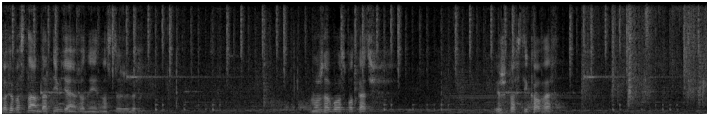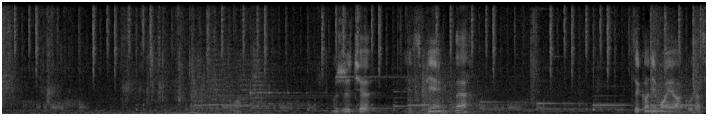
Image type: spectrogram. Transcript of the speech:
To chyba standard, nie widziałem żadnej jednostki, żeby można było spotkać już plastikowe. O. Życie jest piękne, tylko nie moje akurat.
